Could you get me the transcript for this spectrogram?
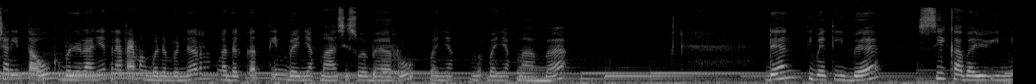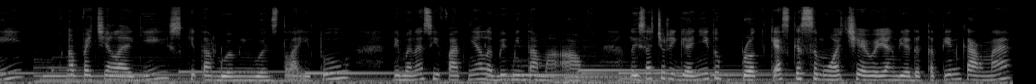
cari tahu kebenarannya ternyata emang bener-bener ngedeketin banyak mahasiswa baru banyak banyak maba. Dan tiba-tiba si Kabayu ini ngepece lagi sekitar dua mingguan setelah itu di mana sifatnya lebih minta maaf. Lisa curiganya itu broadcast ke semua cewek yang dia deketin karena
